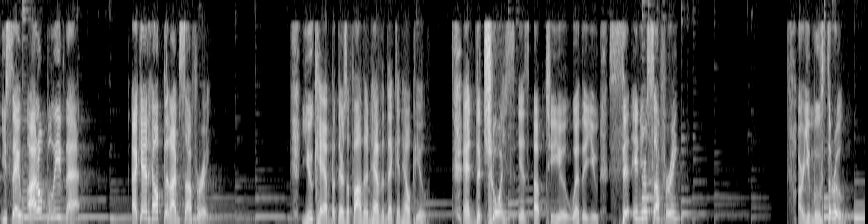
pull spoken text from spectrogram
You say, I don't believe that. I can't help that I'm suffering. You can, but there's a Father in heaven that can help you. And the choice is up to you whether you sit in your suffering or you move through.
